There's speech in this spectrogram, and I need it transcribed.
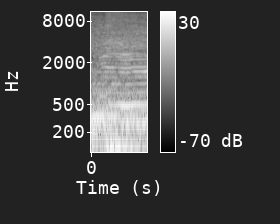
loaded.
